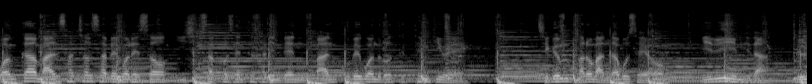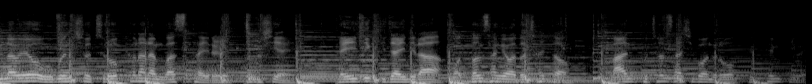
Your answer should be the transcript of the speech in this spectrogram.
원가 14,400원에서 24% 할인된 1,900원으로 득템 기회 지금 바로 만나보세요. 1위입니다. 뮬라웨어 오븐 셔츠로 편안함과 스타일을 동시에 베이직 디자인이라 어떤 상해와도 찰떡. 19,040원으로 득템 기회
